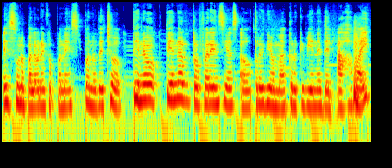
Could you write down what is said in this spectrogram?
es una palabra en japonés. Bueno, de hecho, tiene, tiene referencias a otro idioma, creo que viene del Arbeit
